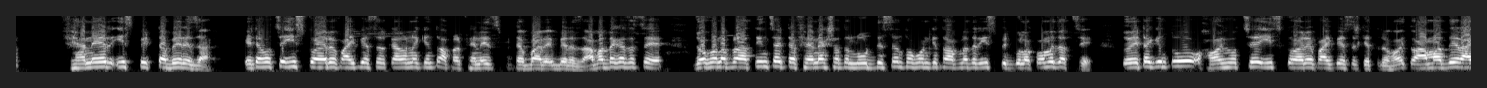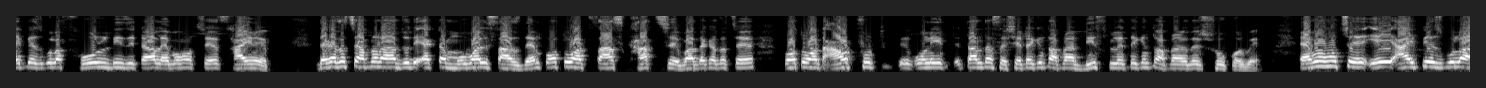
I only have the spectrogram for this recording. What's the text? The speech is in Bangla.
ফ্যানের স্পিডটা বেড়ে যায়। এটা হচ্ছে স্কোয়ার অফ আইপিএস এর কারণে কিন্তু আপনার ফ্যানের স্পিডটা বেড়ে যায়। আবার দেখা যাচ্ছে, যখন আপনারা তিন চারটা ফ্যান একসাথে লোড দিচ্ছেন, তখন কিন্তু আপনাদের স্পিডগুলো কমে যাচ্ছে। তো এটা কিন্তু হয় হচ্ছে স্কোয়ার অফ আইপিএস এর ক্ষেত্রে হয়। তো আমাদের আইপিএসগুলো ফুল ডিজিটাল এবং হচ্ছে সাইন এফ দেখা যাচ্ছে আপনারা যদি একটা মোবাইল চার্জ দেন, কত ওয়াট চার্জ খাচ্ছে বা দেখা যাচ্ছে কত ওয়াট আউটপুট উনি টানতেছে, সেটা কিন্তু আপনার ডিসপ্লেতে কিন্তু আপনাদের শো করবে। এবং হচ্ছে এই আইপিএসগুলা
